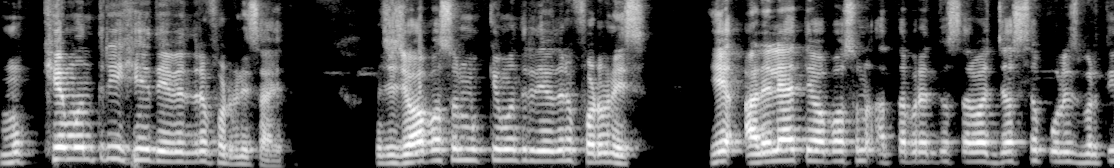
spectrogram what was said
मुख्यमंत्री हे देवेंद्र फडणवीस आहेत. म्हणजे जेव्हापासून मुख्यमंत्री देवेंद्र फडणवीस हे आलेले आहेत तेव्हापासून आतापर्यंत सर्वात जास्त पोलीस भरती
